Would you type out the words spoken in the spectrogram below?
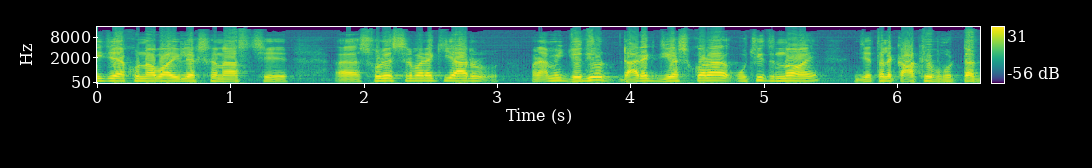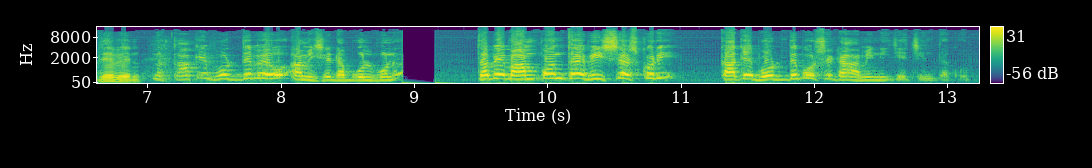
এই যে এখন আবার ইলেকশন আসছে সরে এসছেন মানে কি আর মানে আমি যদিও ডাইরেক্ট জিজ্ঞেস করা উচিত নয় যে তাহলে কাকে ভোটটা দেবেন। না কাকে ভোট দেবেও আমি সেটা বলব না। তবে বামপন্থায় বিশ্বাস করি কাকে ভোট দেবো সেটা আমি নিজে চিন্তা করব।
